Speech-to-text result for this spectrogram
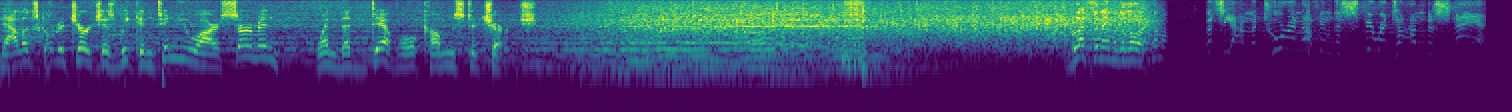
Now let's go to church as we continue our sermon when the devil comes to church. Bless the name of the Lord. Come on. But see, I'm mature enough in the spirit to understand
